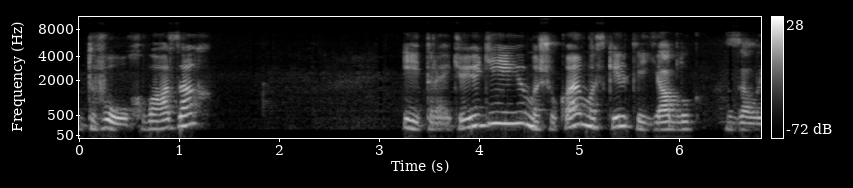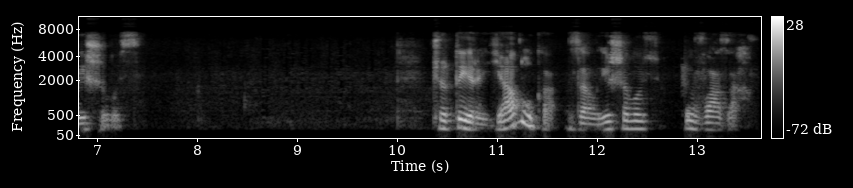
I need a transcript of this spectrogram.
двох вазах. І третьою дією ми шукаємо, скільки яблук залишилось. 4 яблука залишилось у вазах.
